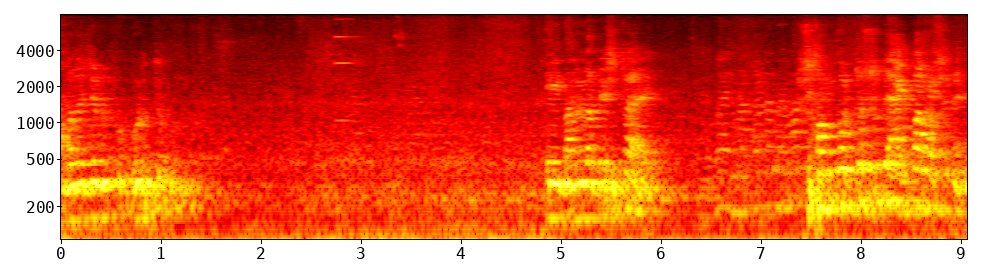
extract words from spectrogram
আমাদের জন্য খুব গুরুত্বপূর্ণ। এই বাংলাদেশটায় সংকট তো শুধু একবার আসে নাই।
